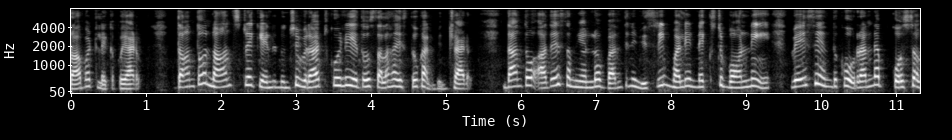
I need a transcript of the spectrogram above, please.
రాబట్టలేకపోయాడు. దాంతో నాన్ స్ట్రైక్ ఎండ్ నుంచి విరాట్ కోహ్లీ ఏదో సలహా ఇస్తూ కనిపించాడు. దాంతో అదే సమయంలో బంతిని విసిరి మళ్ళీ నెక్స్ట్ బాల్ని వేసేందుకు రన్అప్ కోసం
